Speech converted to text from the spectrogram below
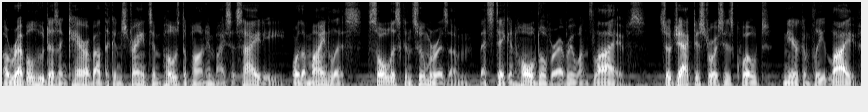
A rebel who doesn't care about the constraints imposed upon him by society, or the mindless, soulless consumerism that's taken hold over everyone's lives. So Jack destroys his quote, near complete life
